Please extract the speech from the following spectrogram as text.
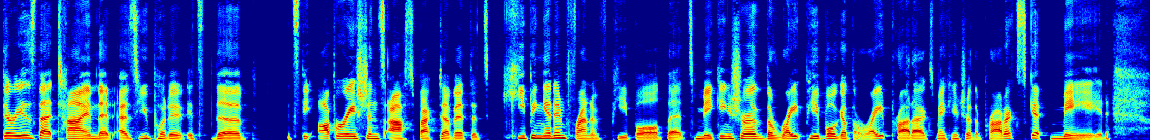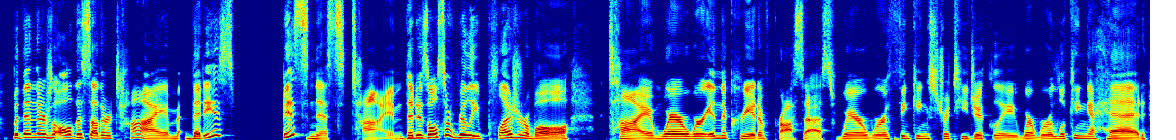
there is that time that, as you put it, it's the it's the operations aspect of it that's keeping it in front of people, that's making sure the right people get the right products, making sure the products get made. But then there's all this other time that is business time that is also really pleasurable time where we're in the creative process, where we're thinking strategically, where we're looking ahead.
